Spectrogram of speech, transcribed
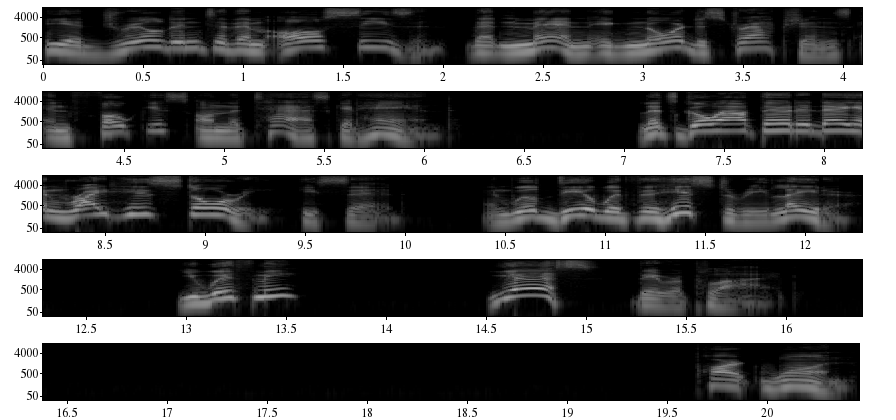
He had drilled into them all season that men ignore distractions and focus on the task at hand. Let's go out there today and write his story, he said, and we'll deal with the history later. You with me? Yes, they replied. Part 1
